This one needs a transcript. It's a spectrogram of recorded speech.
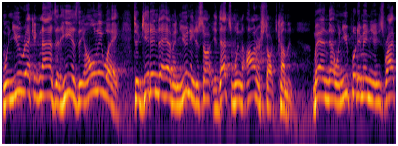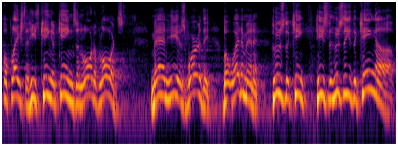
When you recognize that he is the only way to get into heaven, you need to start, that's when the honor starts coming. Man, that when you put him in his rightful place, that he's King of kings and Lord of lords, man, he is worthy. But wait a minute, who's the king? He's the, who's he the king of?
